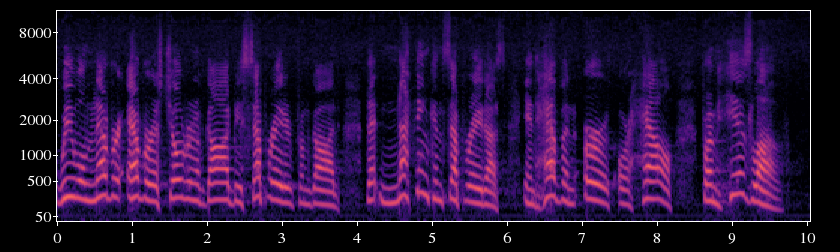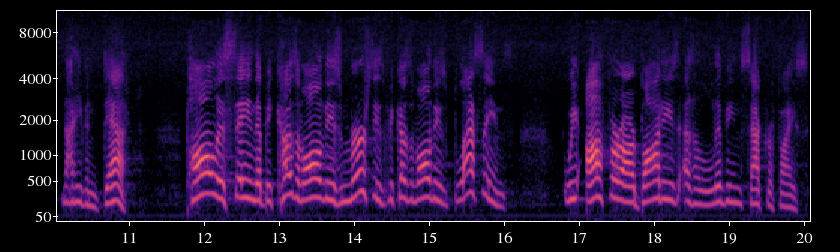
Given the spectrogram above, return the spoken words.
we will never, ever, as children of God, be separated from God, that nothing can separate us in heaven, earth, or hell from His love, not even death. Paul is saying that because of all these mercies, because of all these blessings, we offer our bodies as a living sacrifice.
